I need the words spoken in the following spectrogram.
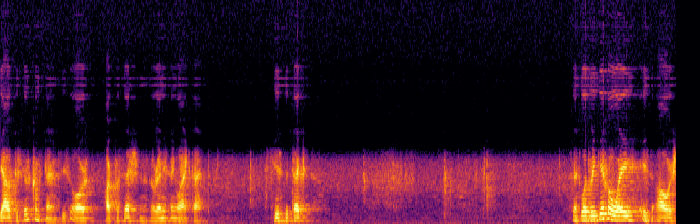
the outer circumstances or our possessions or anything like that. Here's the text. That what we give away is ours.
